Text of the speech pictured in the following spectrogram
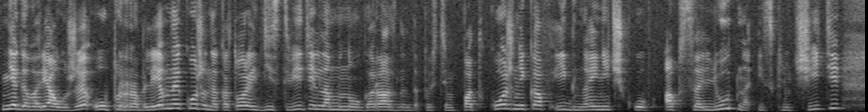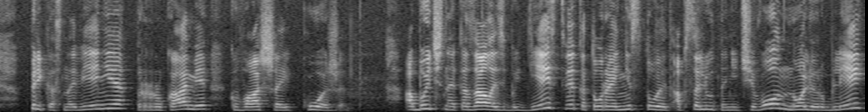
не говоря уже о проблемной коже, на которой действительно много разных, допустим, подкожников и гнойничков. Абсолютно исключите прикосновение руками к вашей коже обычное, казалось бы, действие, которое не стоит абсолютно ничего, 0 рублей,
